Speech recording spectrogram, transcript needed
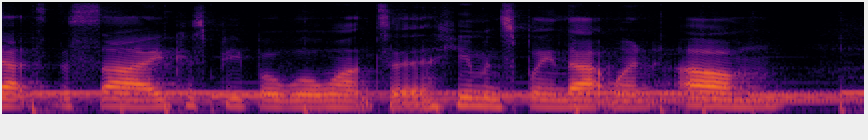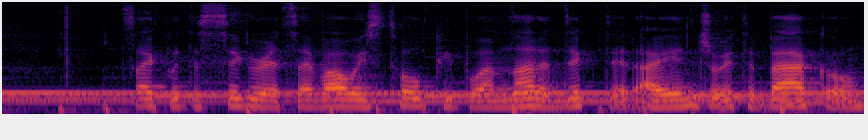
that to the side because people will want to human explain that one. Um, it's like with the cigarettes. I've always told people I'm not addicted. I enjoy tobacco,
